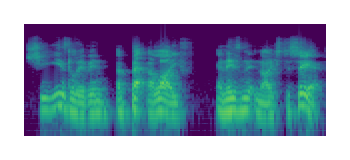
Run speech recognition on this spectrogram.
She is living a better life, and isn't it nice to see it?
